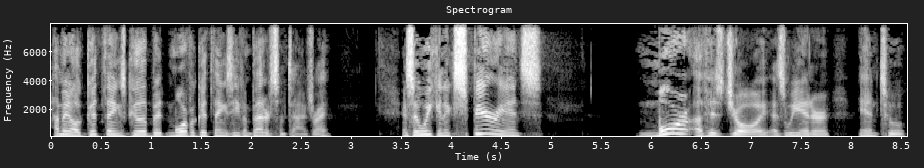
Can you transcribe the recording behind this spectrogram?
How many know A good things good, but more of a good thing's even better sometimes, right? And so we can experience more of His joy as we enter into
